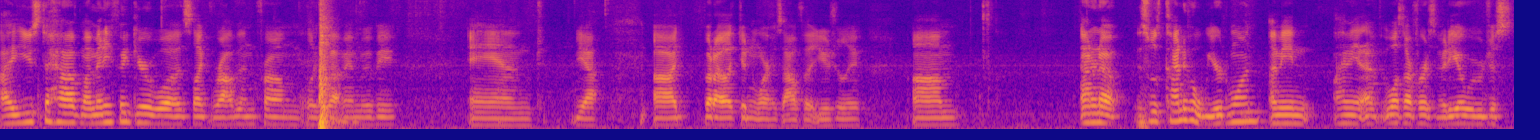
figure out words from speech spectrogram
I used to have my minifigure was like Robin from like the Batman movie, and yeah, uh, but I like didn't wear his outfit usually. Um, I don't know. This was kind of a weird one. I mean, I mean, it was our first video. We were just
